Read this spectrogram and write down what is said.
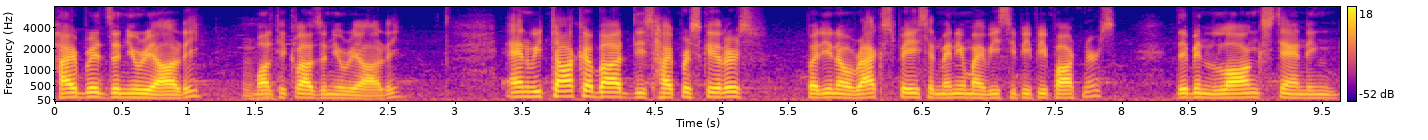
Hybrid's a new reality, mm -hmm. multi-cloud's a new reality. And we talk about these hyperscalers, but you know, Rackspace and many of my VCPP partners, they've been long-standing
